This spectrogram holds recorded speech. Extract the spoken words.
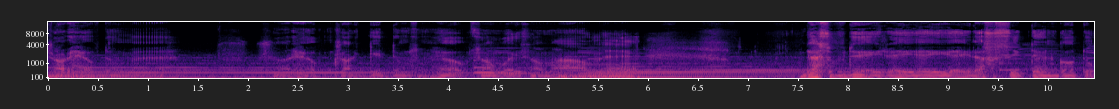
Try to help them, man. Try to help them. Try to get them some help, some way, somehow, man. That's a day, hey, hey, hey, that's a sick thing to go through.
